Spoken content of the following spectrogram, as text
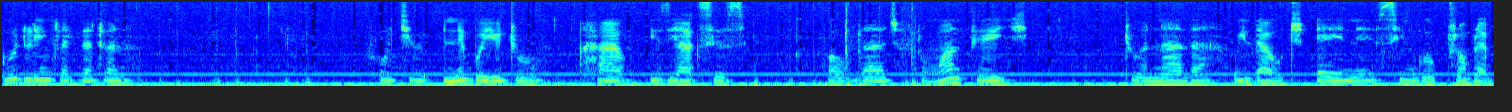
good link like that one which will enable you to have easy access of that from one page to another without any single problem.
